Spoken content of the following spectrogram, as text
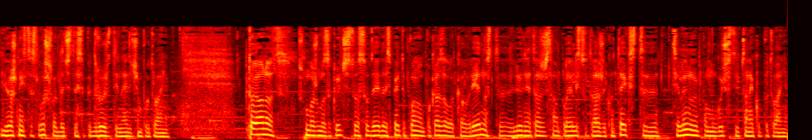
još niste slušali, da ćete se pridružiti na idućem putovanju. To je ono što možemo zaključiti što se u 2025. ponovno pokazalo kao vrijednost. Ljudi ne traže samo playlistu, traže kontekst, cijelinu i po mogućnosti to neko putovanje.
